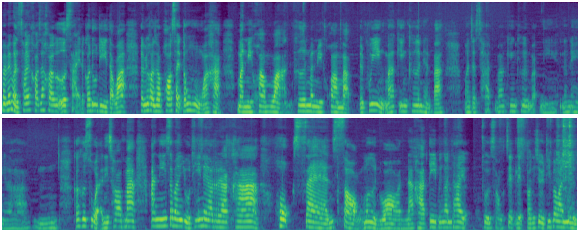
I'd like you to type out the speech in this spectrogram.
มันไม่เหมือนสร้อยคอสร้อยคอก็เออใส่แล้วก็ดูดีแต่ว่าเรามีความเฉพาะใส่ต้องหูอะค่ะ มันมีความหวานขึ้น มันมีความแบบเป็นผู้หญิงมากยิ่งขึ้นเห็นปะมันจะชัดมากยิ่งขึ้นแบบนี้นั่นเองนะคะอืมก็คือสวยอันนี้ชอบมาก อันนี้จะมาอยู่ที่ในราคา6 2 0 0 0 0 วอนนะคะ ตีเป็นเงินไทย027เลทตอนนี้จะอยู่ที่ประมาณ 1 6ื่น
